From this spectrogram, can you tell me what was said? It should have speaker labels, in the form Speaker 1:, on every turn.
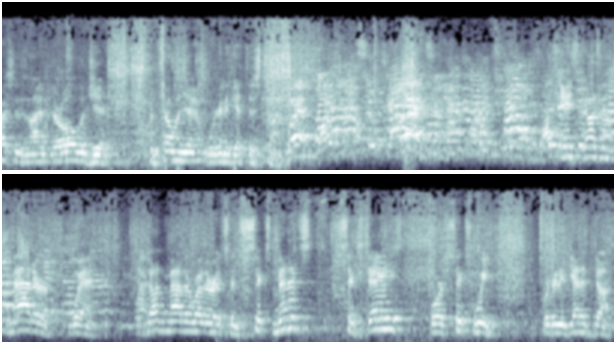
Speaker 1: questions, and I, they're all legit. I'm telling you, we're going to get this done. It doesn't matter when. It doesn't matter whether it's in six minutes, six days, or six weeks. We're going to get it done.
